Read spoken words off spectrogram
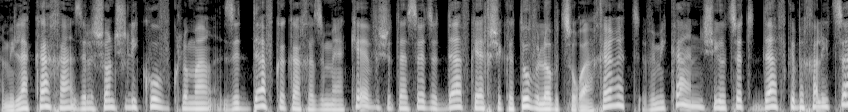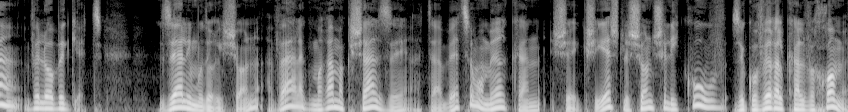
המילה ככה זה לשון של עיכוב, כלומר, זה דווקא ככה, זה מעכב שתעשה את זה דווקא איך שכתוב ולא בצורה אחרת, ומכאן שהיא יוצאת דווקא בחליצה ולא בגט. זה הלימוד הראשון, אבל הגמרא מקשה על זה, אתה בעצם אומר כאן שכשיש לשון של עיכוב, זה גובר על קל וחומר,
